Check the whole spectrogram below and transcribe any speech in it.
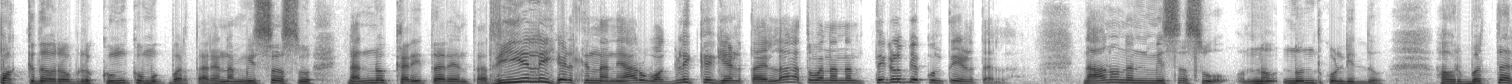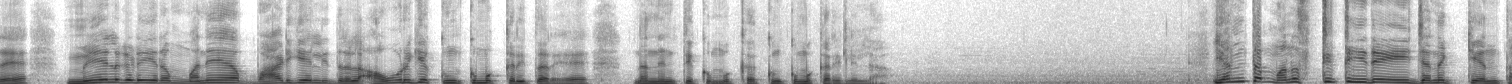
ಪಕ್ಕದವರೊಬ್ಬರು ಕುಂಕುಮಕ್ಕೆ ಬರ್ತಾರೆ, ನಮ್ಮ ಮಿಸ್ಸಸ್ಸು ನನ್ನ ಕರೀತಾರೆ ಅಂತ ರಿಯಲಿ ಹೇಳ್ತೀನಿ. ನಾನು ಯಾರು ಒಗ್ಲಿಕ್ಕೆ ಹೇಳ್ತಾ ಇಲ್ಲ ಅಥವಾ ನನ್ನನ್ನು ತೆಗಳಬೇಕು ಅಂತ ಹೇಳ್ತಾ ಇಲ್ಲ. ನಾನು ನನ್ನ ಮಿಸ್ಸಸ್ಸು ನೊಂದ್ಕೊಂಡಿದ್ದು. ಅವ್ರು ಬರ್ತಾರೆ, ಮೇಲ್ಗಡೆ ಇರೋ ಮನೆಯ ಬಾಡಿಗೆಯಲ್ಲಿದ್ದರಲ್ಲ ಅವರಿಗೆ ಕುಂಕುಮಕ್ಕೆ ಕರೀತಾರೆ. ನನ್ನ ಹೆಂಡತಿ ಕುಂಕುಮಕ್ಕೆ ಕುಂಕುಮ ಕರೀಲಿಲ್ಲ. ಎಂಥ ಮನಸ್ಥಿತಿ ಇದೆ ಈ ಜನಕ್ಕೆ ಅಂತ.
